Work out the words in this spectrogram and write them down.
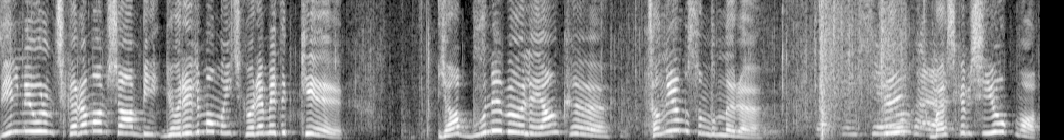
Bilmiyorum çıkaramam şu an. Bir görelim ama hiç göremedik ki. Ya bu ne böyle Yankı? Tanıyor musun bunları? Başka bir şey yok herhalde. Başka bir şey yok mu?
